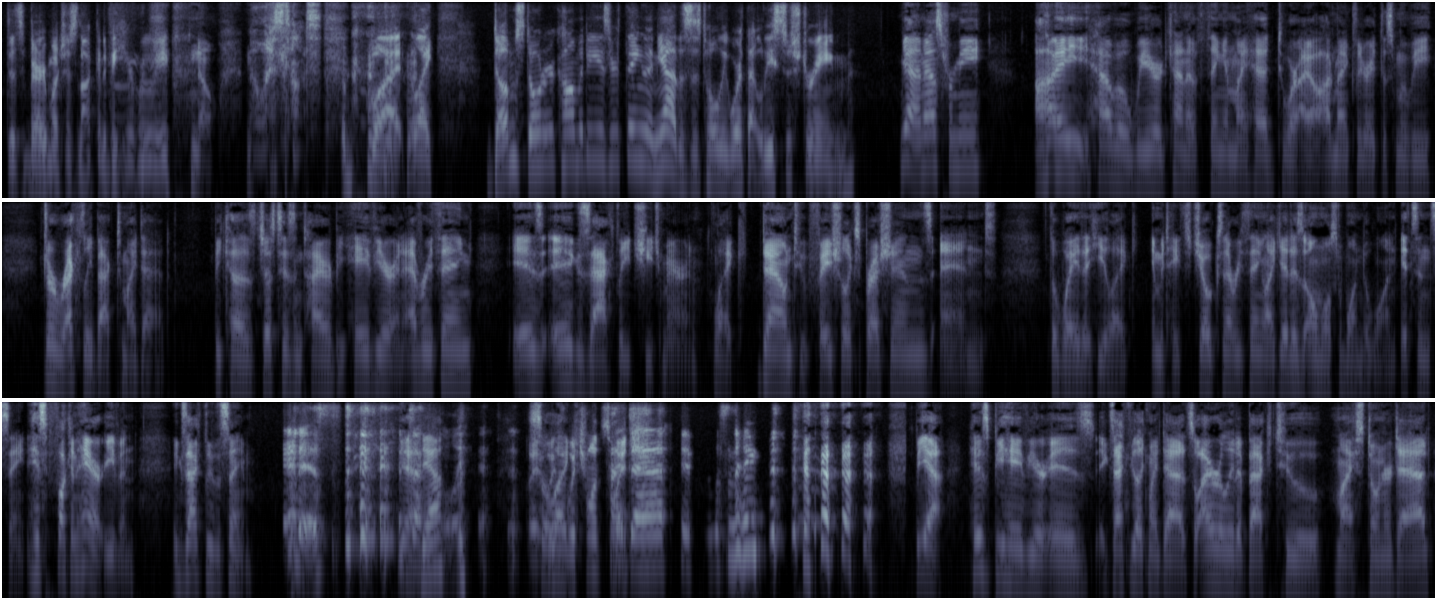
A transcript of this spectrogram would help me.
This very much is not going to be your movie. no, no, it is not. but like, dumb stoner comedy is your thing, then yeah, this is totally worth at least a stream. Yeah, and as for me, I have a weird kind of thing in my head to where I automatically rate this movie directly back to my dad because just his entire behavior and everything is exactly Cheech Marin, like down to facial expressions and the way that he like imitates jokes and everything. Like it is almost one to one. It's insane. His fucking hair, even exactly the same. It is. Yeah. Yeah. Wait, So, like- which one's Hi. Dad, if you're listening. but yeah, his behavior is exactly like my dad, so I relate it back to my stoner dad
